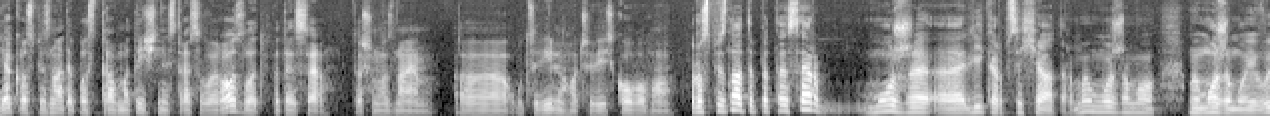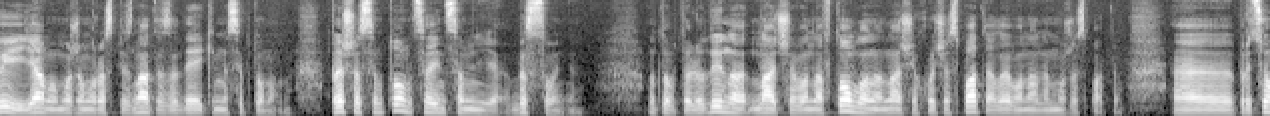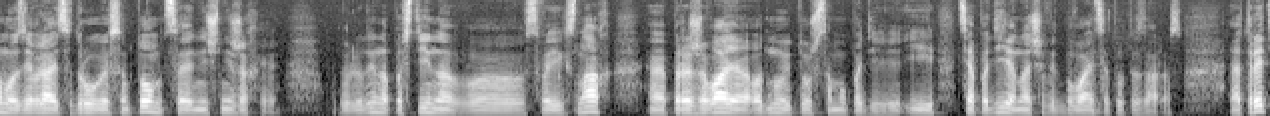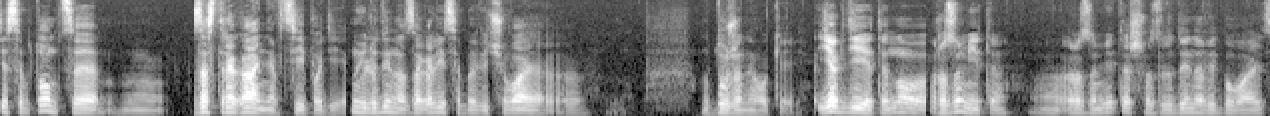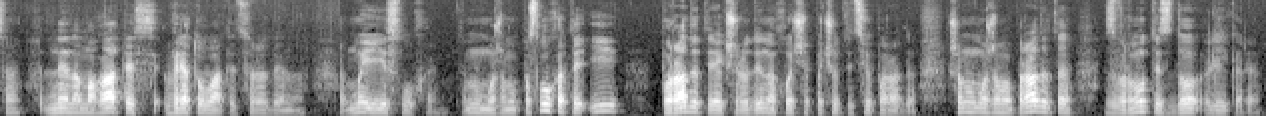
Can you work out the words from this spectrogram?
Як розпізнати посттравматичний стресовий розлад ПТСР, те, що ми знаємо, е, у цивільного чи військового? Розпізнати ПТСР може е, лікар-психіатр. Ми можемо, ми можемо і ви, і я, ми можемо розпізнати за деякими симптомами. Перший симптом це інсомнія, безсоння. Ну, тобто людина, наче вона втомлена, наче хоче спати, але вона не може спати. Е, при цьому з'являється другий симптом це нічні жахи. Тобто людина постійно в е, своїх снах е, переживає одну і ту ж саму подію. І ця подія, наче відбувається тут і зараз. Е, Третій симптом це застрягання в цій події. Ну і людина взагалі себе відчуває ну, дуже не окей. Як діяти? Ну, розуміти. Розуміти, що з людиною відбувається, не намагатись врятувати цю людину. Ми її слухаємо. Ми можемо послухати і порадити, якщо людина хоче почути цю пораду. Що ми можемо порадити? Звернутися до лікаря.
